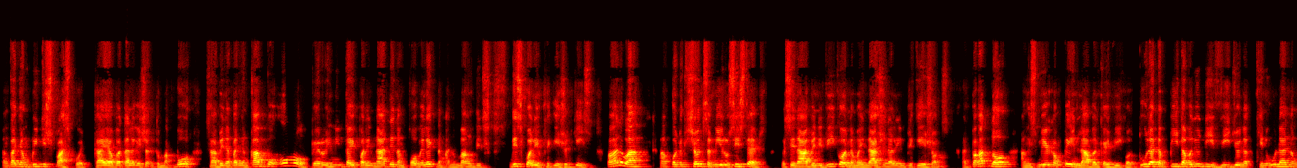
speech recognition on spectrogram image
ang kanyang British passport. Kaya ba talaga siya tumakbo? Sabi ng kanyang kampo, oo, pero hinintay pa rin natin ang COMELEC ng anumang dis- disqualification case. Pangalawa, ang koneksyon sa Miro Systems na sinabi ni Vico na may national implications. At pangatlo, ang smear campaign laban kay Vico tulad ng PWD video na kinunan ng,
